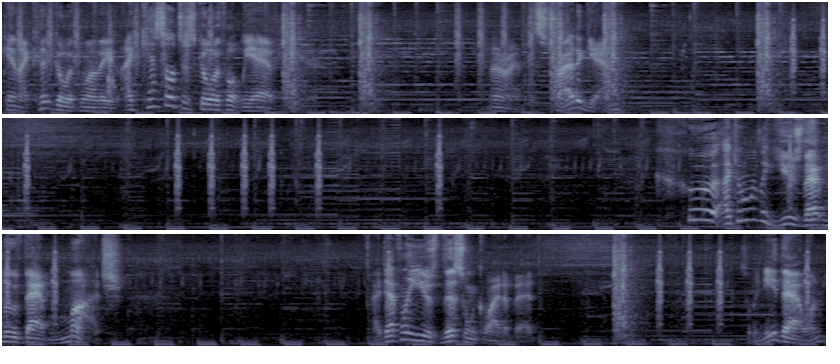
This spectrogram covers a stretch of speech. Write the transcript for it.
Again, I could go with one of these. I guess I'll just go with what we have here. Alright, let's try it again. Could, I don't really use that move that much. I definitely use this one quite a bit. So we need that one.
